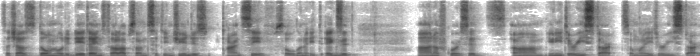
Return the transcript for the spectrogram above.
such as download the data, install apps, and setting changes aren't safe. So we're gonna hit exit. And of course, it's um, you need to restart. So I'm gonna hit restart.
